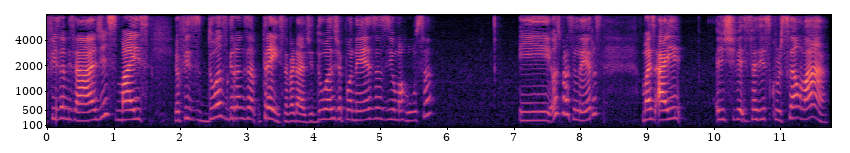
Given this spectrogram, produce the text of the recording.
fiz amizades, mas eu fiz duas grandes. Três, na verdade. Duas japonesas e uma russa. E os brasileiros. Mas aí a gente fazia excursão lá.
